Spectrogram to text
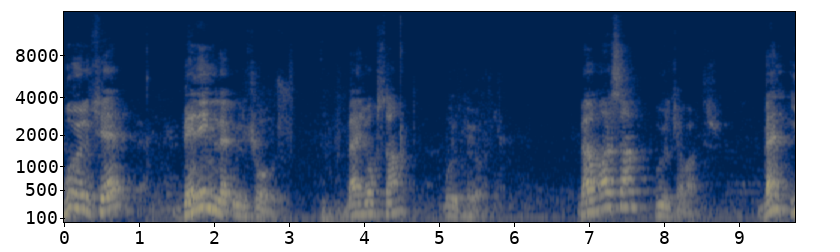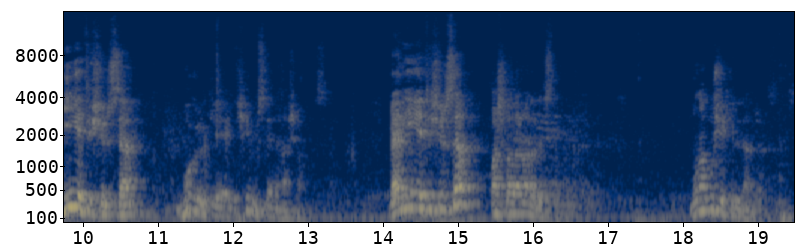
Bu ülke benimle ülke olur. Ben yoksam bu ülke yoktur. Ben varsam bu ülke vardır. Ben iyi yetişirsem bu ülkeye kimse yanaşamaz. Ben iyi yetişirsem başkalarına da destek. Buna bu şekilde inanacaksınız.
